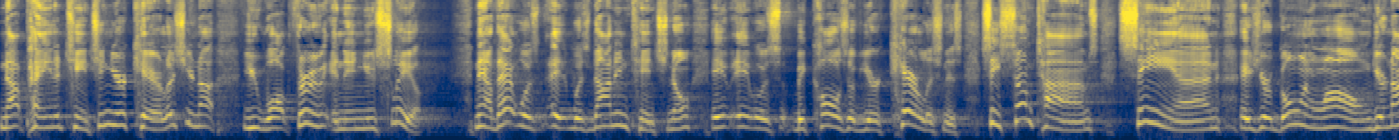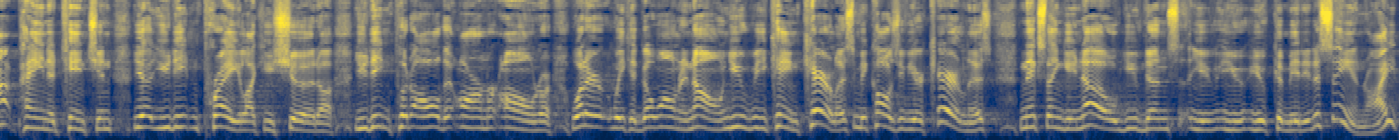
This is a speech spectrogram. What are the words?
not paying attention, you're careless, you're not you walk through and then you slip. Now that was it was not intentional. It, it, was because of your carelessness. See, sometimes sin, as you're going along, you're not paying attention. You, you didn't pray like you should. Uh, you didn't put all the armor on, or whatever. We could go on and on. You became careless, and because of your carelessness, next thing you know, you've done you, you you've committed a sin, right?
